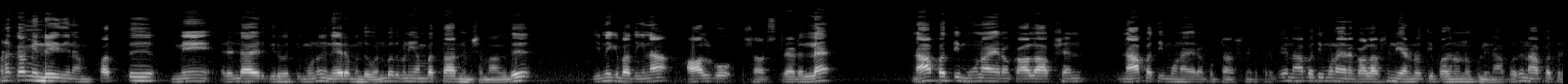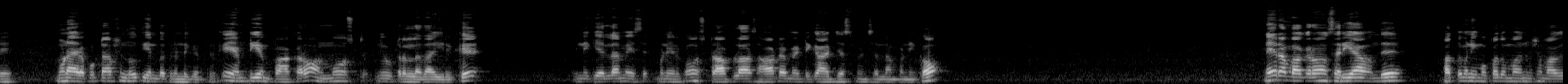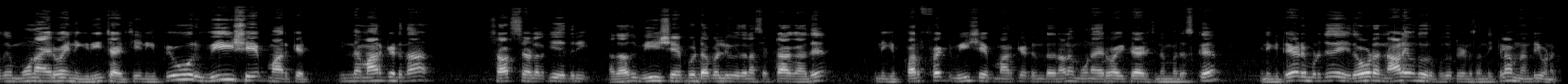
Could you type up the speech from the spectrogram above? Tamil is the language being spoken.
வணக்கம் இன்றைய தினம் பத்து மே ரெண்டாயிரத்தி இருபத்தி மூணு நேரம் வந்து ஒன்பது மணி ஐம்பத்தாறு நிமிஷம் ஆகுது இன்றைக்கி பார்த்தீங்கன்னா ஆல்கோ ஷார்ட்ஸ் ட்ரேடரில் நாற்பத்தி மூணாயிரம் கால் ஆப்ஷன் நாற்பத்தி மூணாயிரம் புட் ஆப்ஷன் எடுத்திருக்கு. நாற்பத்தி மூணாயிரம் கால் ஆப்ஷன் இரநூத்தி பதினொன்று புள்ளி நாற்பது நாற்பத்தி மூணாயிரம் புட் ஆப்ஷன் நூற்றி எண்பத்தி ரெண்டுக்கு எடுத்திருக்கு. எம்டிஎம் பார்க்குறோம் ஆல்மோஸ்ட் நியூட்ரலில் தான் இருக்குது இன்றைக்கி எல்லாமே செட் பண்ணியிருக்கோம். ஸ்டாப் லாஸ் ஆட்டோமேட்டிக்காக அட்ஜஸ்ட்மெண்ட்ஸ் எல்லாம் பண்ணிக்கோம். நேரம் பார்க்குறோம் சரியாக வந்து பத்து மணி முப்பத்தொம்பது நிமிஷம் ஆகுது. மூணாயிரம் ரூபாய் இன்றைக்கி ரீச் ஆயிடுச்சு. இன்றைக்கி பியூர் வி ஷேப் மார்க்கெட் இந்த மார்க்கெட் தான் ஷார்ட் ஸ்டாடலுக்கு எதிரி. அதாவது வி ஷேப்பு டபிள்யூ இதெல்லாம் செட் ஆகாது. இன்றைக்கி பர்ஃபெக்ட் வி ஷேப் மார்க்கெட்ன்றதுனால மூணாயிரம் ரூபாய் ஹிட் ஆயிடுச்சு நம்ம ரிஸ்க்கு இன்றைக்கி ட்ரேடு முடிஞ்சது. இதோட நாளை வந்து ஒரு புது ட்ரேடில் சந்திக்கலாம். நன்றி வணக்கம்.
